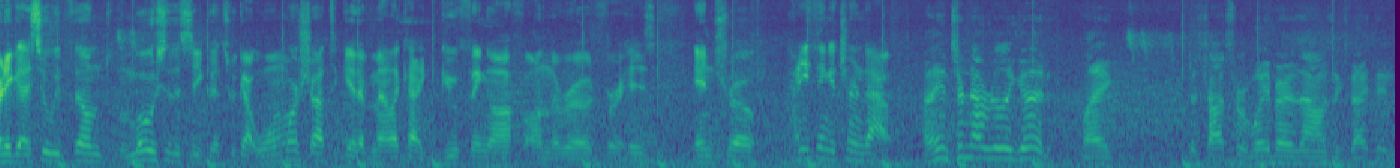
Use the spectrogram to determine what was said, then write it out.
Alrighty guys, so we filmed most of the sequence. We got one more shot to get of Malachi goofing off on the road for his intro. How do you think it turned out? I think it turned out really good. Like, the shots were way better than I was expecting.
